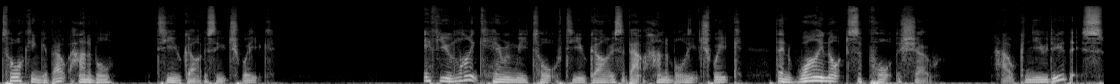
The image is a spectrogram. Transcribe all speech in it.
talking about Hannibal to you guys each week. If you like hearing me talk to you guys about Hannibal each week, then why not support the show? How can you do this?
